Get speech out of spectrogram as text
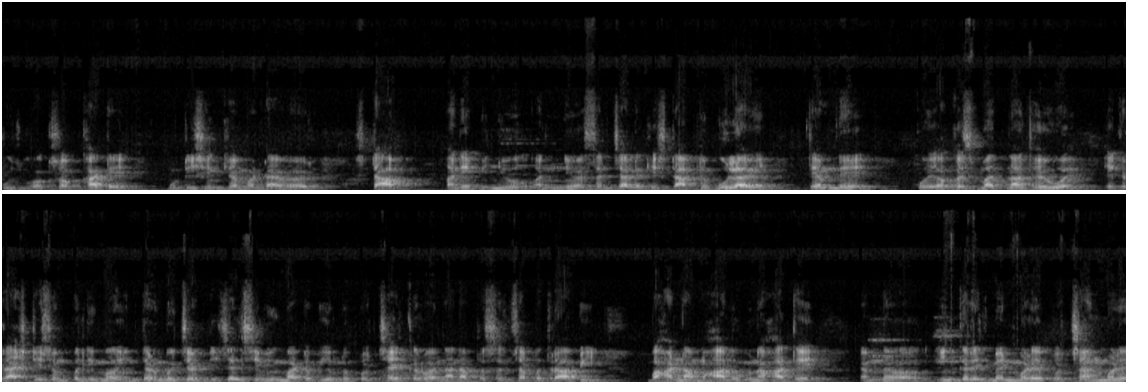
ભુજ વર્કશોપ ખાતે મોટી સંખ્યામાં ડ્રાઈવર સ્ટાફ અને બીજું અન્ય સંચાલકીય સ્ટાફને બોલાવી તેમને કોઈ અકસ્માત ના થયો હોય, એક રાષ્ટ્રીય સંપત્તિમાં ઈંધણ બચત, ડીઝલ સેવિંગ માટે બી અમને પ્રોત્સાહિત કરવા નાના પ્રશંસાપત્ર આપી બહારના મહાનુભાવોના હાથે એમને ઇન્કરેજમેન્ટ મળે પ્રોત્સાહન મળે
